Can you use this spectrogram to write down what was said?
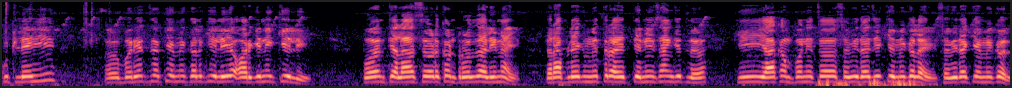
कुठलेही अ, बरेच केमिकल केली ऑर्गेनिक केली पण त्याला सड कंट्रोल झाली नाही. तर आपले एक मित्र आहेत त्यांनी सांगितलं की या कंपनीचं सविधा जे केमिकल आहे सविधा केमिकल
